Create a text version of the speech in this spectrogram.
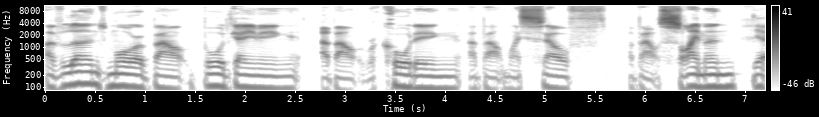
I've learned more about board gaming, about recording, about myself, about Simon yeah,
